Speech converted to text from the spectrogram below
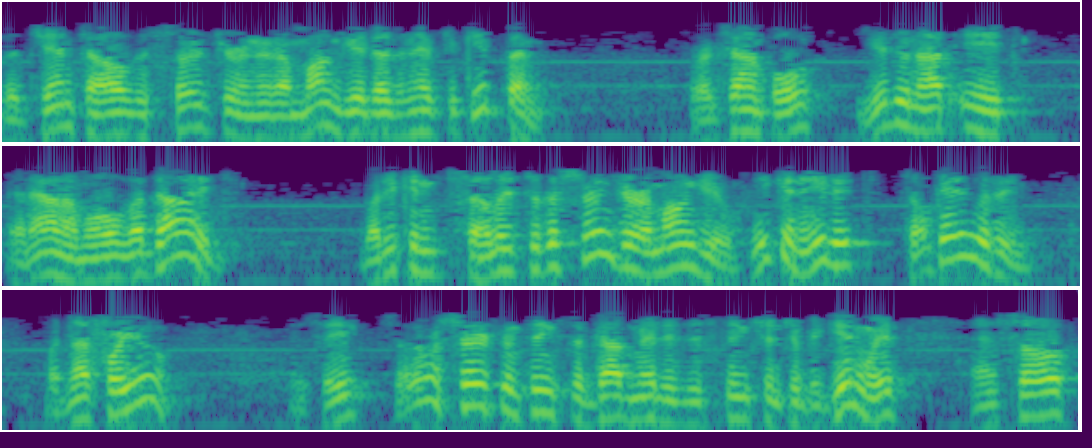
the Gentile, the sojourner among you, doesn't have to keep them. For example, you do not eat an animal that died, but you can sell it to the stranger among you. He can eat it; it's okay with him, but not for you. You see, so there were certain things that God made a distinction to begin with, and so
